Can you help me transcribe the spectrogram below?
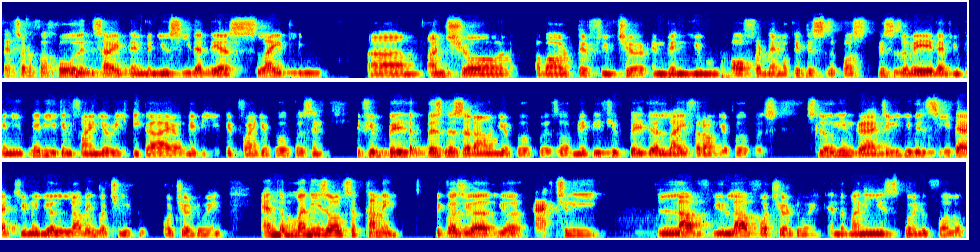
that sort of a hole inside them when you see that they are slightly um, unsure about their future and when you offer them okay this is a poss- this is a way that you can you, maybe you can find your ikigai or maybe you can find your purpose. And if you build a business around your purpose or maybe if you build your life around your purpose slowly and gradually you will see that you know you're loving what you do what you're doing. And the money is also coming because you are you're actually love you love what you're doing and the money is going to follow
